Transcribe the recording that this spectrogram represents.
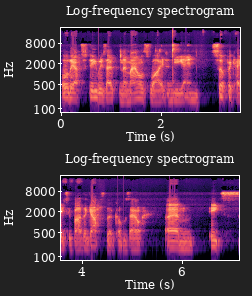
all they have to do is open their mouths wide and you're getting suffocated by the gas that comes out. Um, it's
